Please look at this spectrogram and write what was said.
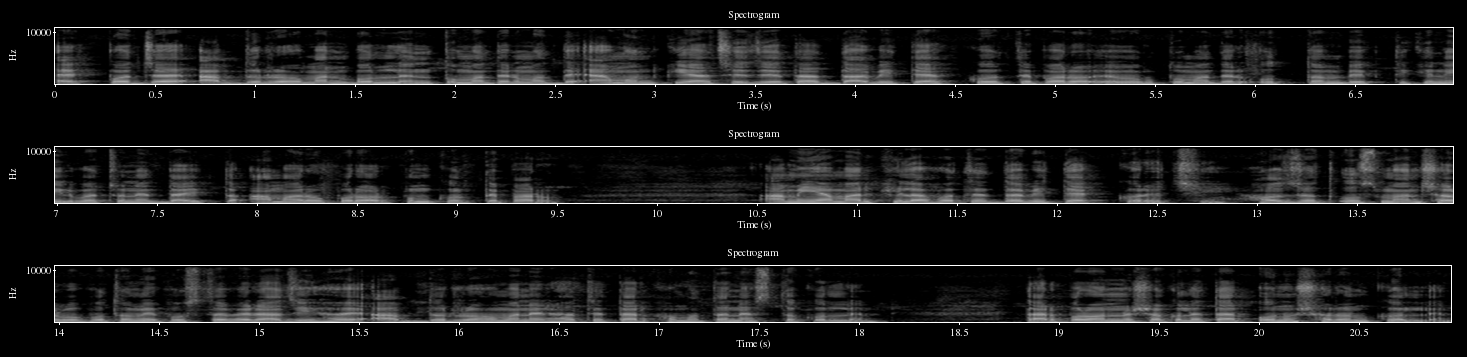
এক পর্যায়ে আব্দুর রহমান বললেন, তোমাদের মধ্যে এমন কি আছে যে তার দাবি ত্যাগ করতে পারো এবং তোমাদের উত্তম ব্যক্তিকে নির্বাচনের দায়িত্ব আমার ওপর অর্পণ করতে পারো? আমি আমার খিলাফতের দাবি ত্যাগ করেছি। হজরত উসমান সর্বপ্রথম এ প্রস্তাবে রাজি হয়ে আব্দুর রহমানের হাতে তার ক্ষমতা ন্যস্ত করলেন। তারপর অন্য সকলে তার অনুসরণ করলেন।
